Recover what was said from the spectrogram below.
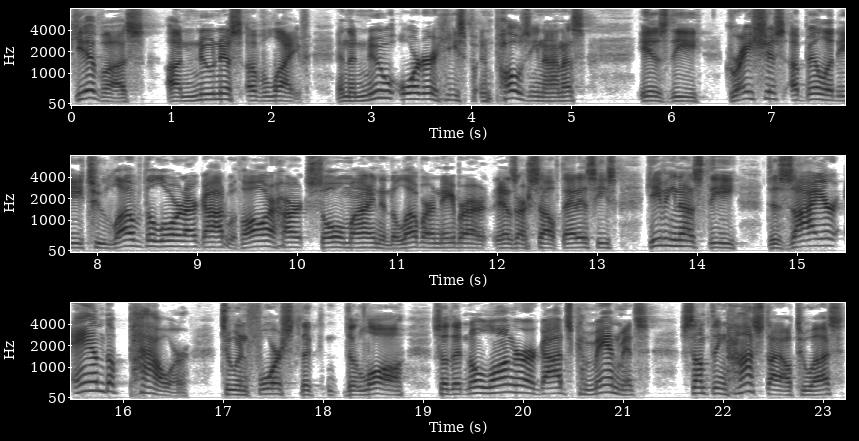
give us a newness of life. And the new order he's imposing on us is the gracious ability to love the Lord our God with all our heart, soul, mind, and to love our neighbor as ourself. That is, He's giving us the desire and the power to enforce the, the law so that no longer are God's commandments something hostile to us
